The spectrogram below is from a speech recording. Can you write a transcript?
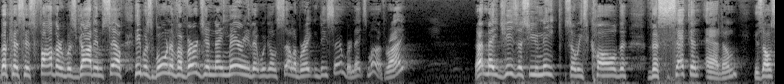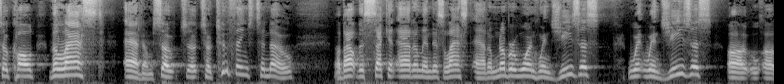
Because his father was God himself. He was born of a virgin named Mary that we're going to celebrate in December next month, right? That made Jesus unique, so he's called the second Adam. He's also called the last Adam. So, so, so two things to know about this second Adam and this last Adam. Number one, when Jesus, when, when Jesus uh, uh,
